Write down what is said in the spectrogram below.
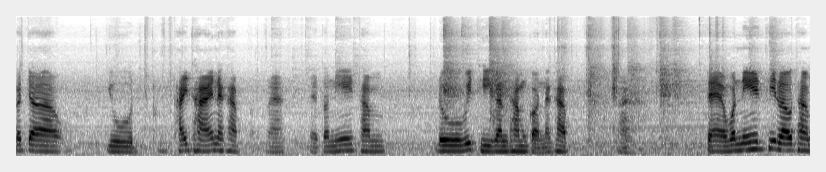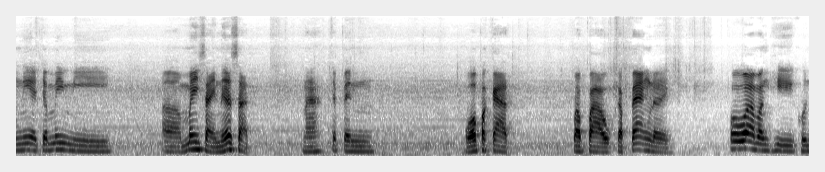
ก็จะอยู่ท้ายๆนะครับนะแต่ตอนนี้ทำดูวิธีการทำก่อนนะครับ แต่วันนี้ที่เราทำเนี่ยจะไม่มี ไม่ใส่เนื้อสัตว์นะ จะเป็นหัวประกาศเปล่าๆกับแป้งเลย เพราะว่าบางทีคน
